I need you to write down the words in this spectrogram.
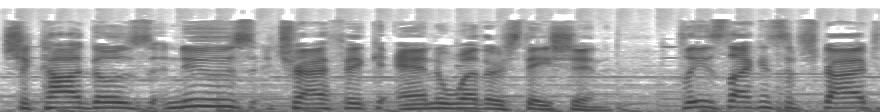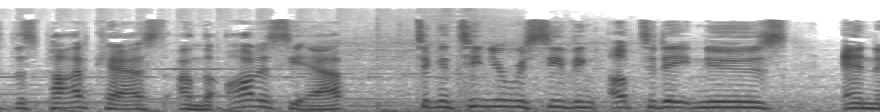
Chicago's news, traffic, and weather station. Please like and subscribe to this podcast on the Audacy app to continue receiving up to date news and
